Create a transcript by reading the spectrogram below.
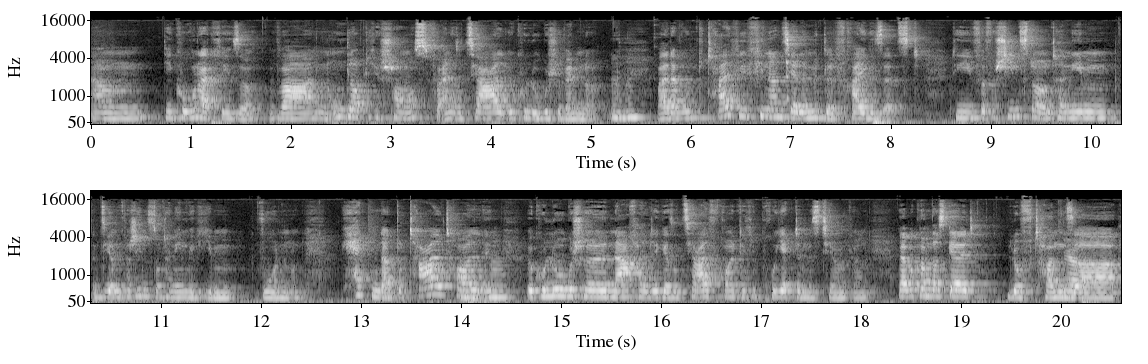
ähm, die Corona-Krise war eine unglaubliche Chance für eine sozial-ökologische Wende. Mhm. Weil da wurden total viel finanzielle Mittel freigesetzt, die für verschiedenste Unternehmen, die an verschiedenste Unternehmen gegeben wurden. Und wir hätten da total toll mhm. in ökologische, nachhaltige, sozialfreundliche Projekte investieren können. Wer bekommt das Geld? Lufthansa. Ja.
